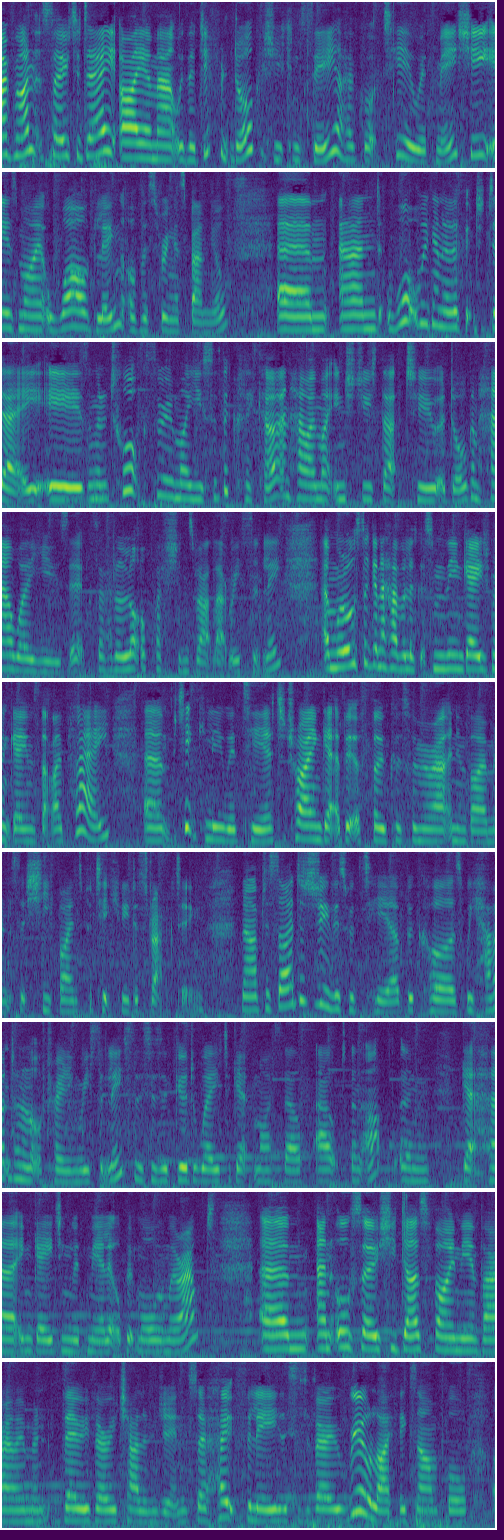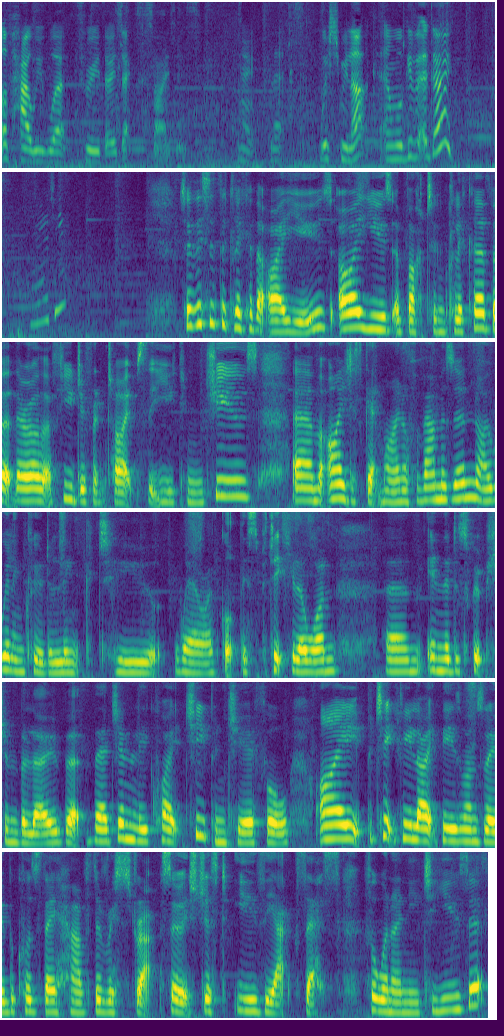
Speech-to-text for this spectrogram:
Hi everyone, so today I am out with a different dog as you can see. I have got Tia with me. She is my wildling of a Springer Spaniel um, and what we're going to look at today is I'm going to talk through my use of the clicker and how I might introduce that to a dog and how I use it because I've had a lot of questions about that recently. And we're also going to have a look at some of the engagement games that I play, um, particularly with Tia, to try and get a bit of focus when we're out in environments that she finds particularly distracting. Now I've decided to do this with Tia because we haven't done a lot of training recently, so this is a good way to get myself out and up and get her engaging with me a little bit more when we're out. Um, and also she does find the environment very, very challenging. So hopefully this is a very real life example of how we work through those exercises. Right, let's wish me luck and we'll give it a go. Ready? So this is the clicker that I use. I use a button clicker, but there are a few different types that you can choose. Um, I just get mine off of Amazon. I will include a link to where I've got this particular one um, in the description below, but they're generally quite cheap and cheerful. I particularly like these ones though because they have the wrist strap, so it's just easy access for when I need to use it.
